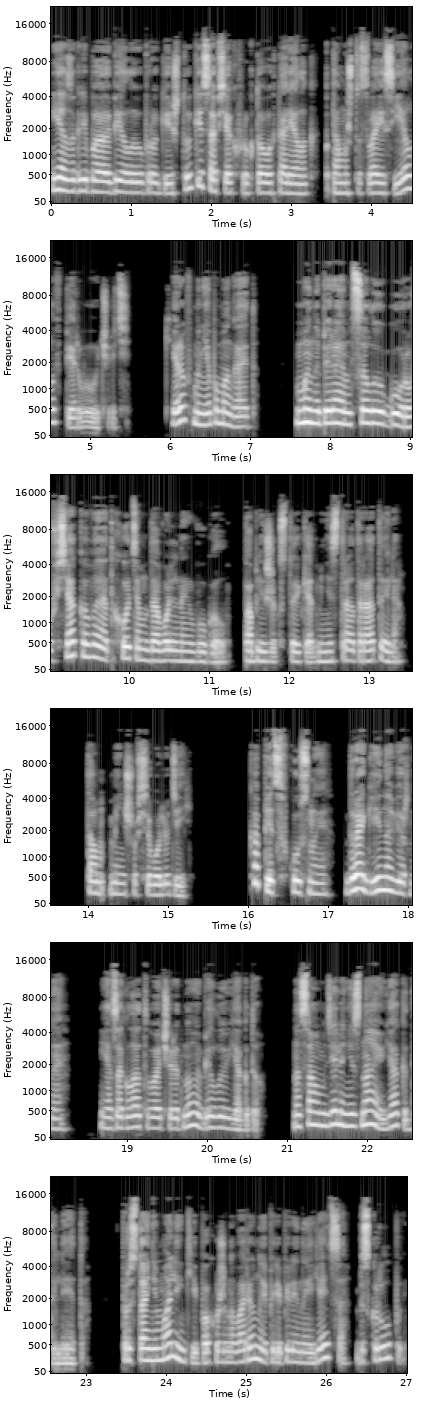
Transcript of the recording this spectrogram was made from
Я загребаю белые упругие штуки со всех фруктовых тарелок, потому что свои съела в первую очередь. Киров мне помогает. Мы набираем целую гору всякого и отходим довольные в угол, поближе к стойке администратора отеля. Там меньше всего людей. Капец вкусные, дорогие, наверное. Я заглатываю очередную белую ягоду. На самом деле не знаю, ягоды ли это. Просто они маленькие, похожи на вареные перепелиные яйца, без крупы,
